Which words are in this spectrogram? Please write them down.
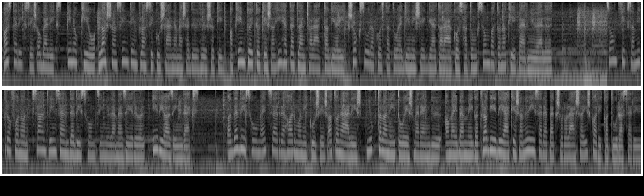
Asterix és Obelix, Pinocchio, lassan szintén klasszikussá nem esedő hősökig, a kémkölykök és a hihetetlen családtagjai, sok szórakoztató egyéniséggel találkozhatunk szombaton a képernyő előtt. Combfix a mikrofonon, Saint Vincent Dedis Home című lemezéről, írja az Index. A Daddy's Home egyszerre harmonikus és atonális, nyugtalanító és merengő, amelyben még a tragédiák és a női szerepek sorolása is karikatúraszerű.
